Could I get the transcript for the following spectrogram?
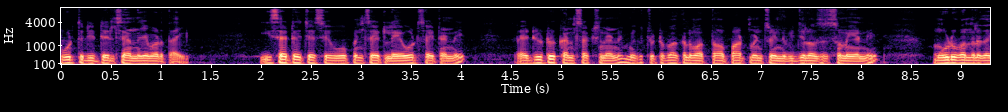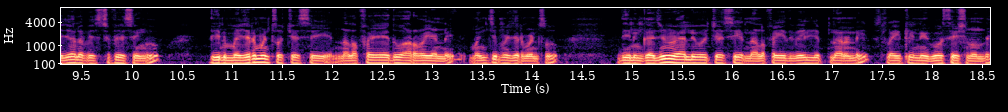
పూర్తి డీటెయిల్స్ అందజేయబడతాయి. ఈ సైట్ వచ్చేసి ఓపెన్ సైట్ లేఅవుట్ సైట్ అండి. రెడీ టు కన్స్ట్రక్షన్ అండి. మీకు చుట్టుపక్కల మొత్తం అపార్ట్మెంట్స్ ఇండివిజువల్ హౌసెస్ ఉన్నాయండి. మూడు వందల గజాల వెస్ట్ ఫేసింగ్ దీని మెజర్మెంట్స్ వచ్చేసి నలభై ఐదు అరవై అండి. మంచి మెజర్మెంట్స్ దీని గజం వాల్యూ వచ్చేసి నలభై ఐదు వేలు చెప్తున్నారండి. స్లైట్లీ నెగోసియేషన్ ఉంది.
